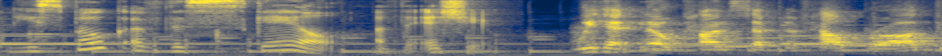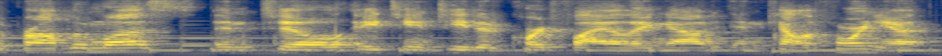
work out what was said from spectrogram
and he spoke of the scale of the issue. We had no concept of how broad the problem was until AT&T did a court filing out in California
